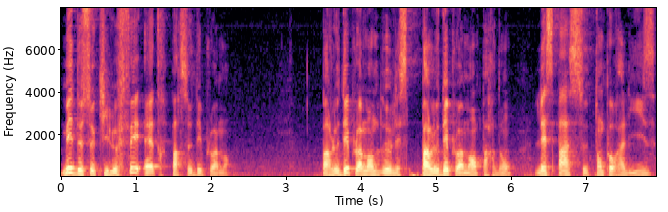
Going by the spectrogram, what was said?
mais de ce qui le fait être par ce déploiement. Par le déploiement, l'espace se temporalise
